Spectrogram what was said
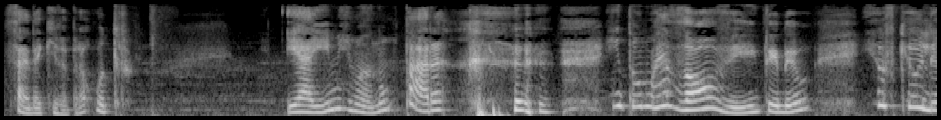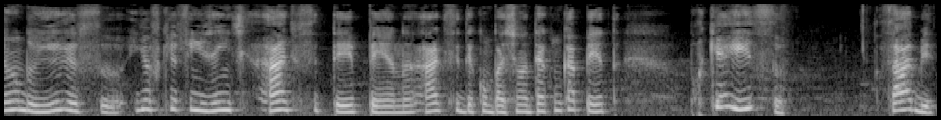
Sai daqui vai para outro. E aí, minha irmã, não para. então não resolve, entendeu? E eu fiquei olhando isso e eu fiquei assim, gente, há de se ter pena, há de se ter compaixão até com capeta. Porque é isso, sabe?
